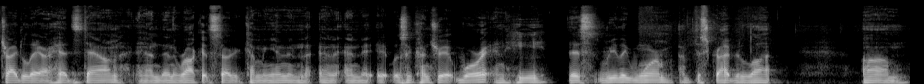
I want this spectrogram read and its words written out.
tried to lay our heads down. And then the rockets started coming in, and, and, and it was a country at war. And he, this really warm, I've described it a lot, um,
